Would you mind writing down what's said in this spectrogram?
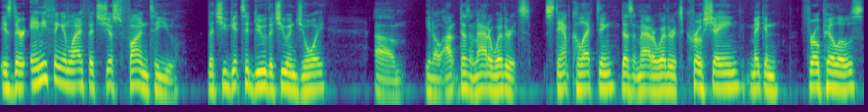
Is there anything in life that's just fun to you that you get to do that you enjoy? Um, you know, it doesn't matter whether it's stamp collecting, doesn't matter whether it's crocheting, making throw pillows.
